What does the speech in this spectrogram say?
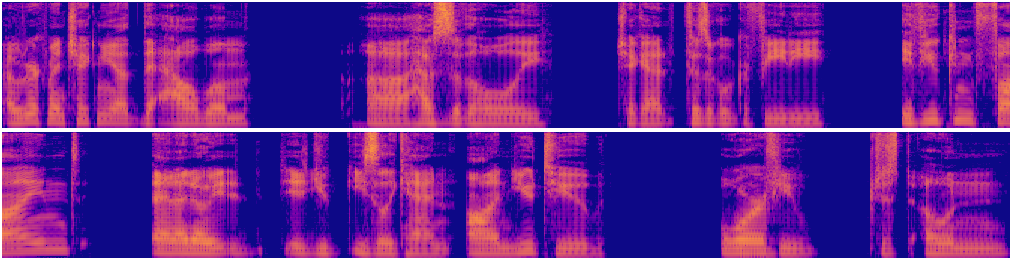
I would recommend checking out the album, uh, Houses of the Holy. Check out Physical Graffiti. If you can find, and I know you, you easily can on YouTube, or Mhm. if you just own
